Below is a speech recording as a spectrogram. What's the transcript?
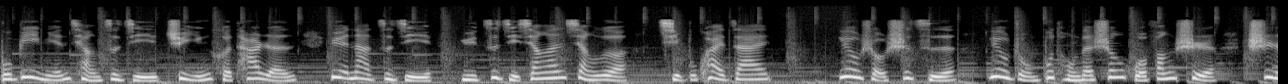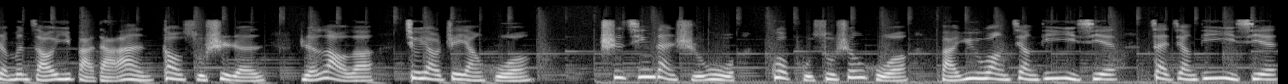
不必勉强自己去迎合他人，悦纳自己，与自己相安相乐，岂不快哉？六首诗词，六种不同的生活方式，诗人们早已把答案告诉世人：人老了就要这样活。吃清淡食物，过朴素生活，把欲望降低一些，再降低一些，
